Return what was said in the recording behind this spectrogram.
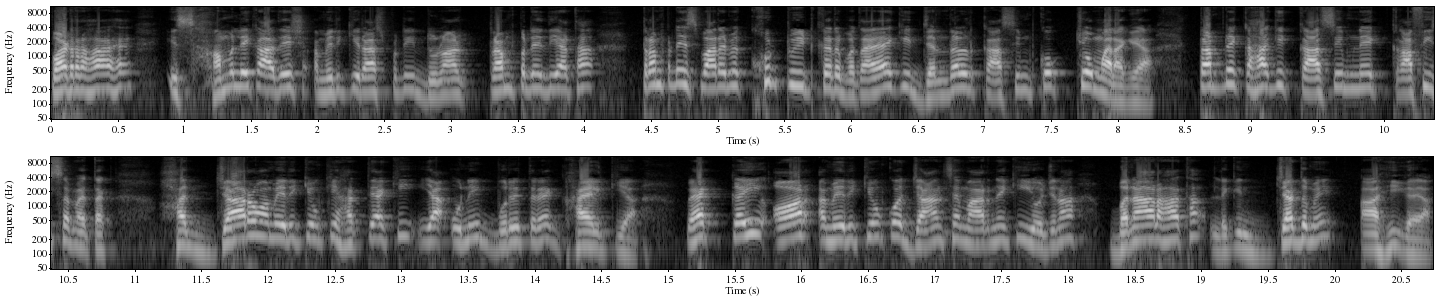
बढ़ रहा है। इस हमले का आदेश अमेरिकी राष्ट्रपति डोनाल्ड ट्रंप ने दिया था। ट्रंप ने इस बारे में खुद ट्वीट कर बताया कि जनरल कासिम को क्यों मारा गया। ट्रंप ने कहा कि कासिम ने काफ़ी समय तक हज़ारों अमेरिकियों की हत्या की या उन्हें बुरी तरह घायल किया। वह कई और अमेरिकियों को जान से मारने की योजना बना रहा था, लेकिन जद में आ ही गया।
